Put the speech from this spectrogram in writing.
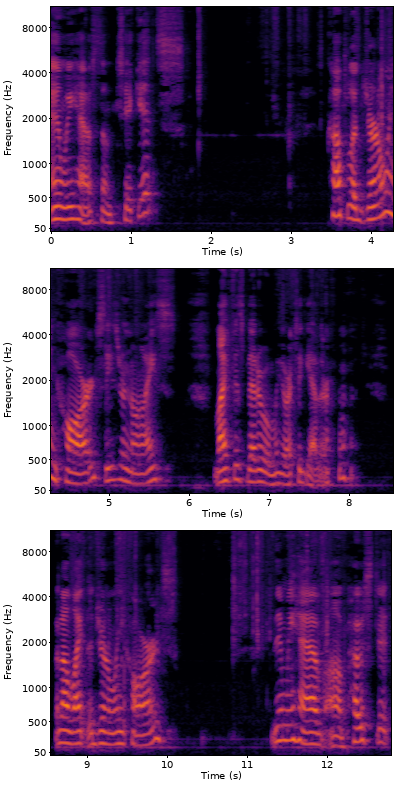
And we have some tickets. A couple of journaling cards. These are nice. Life is better when we are together. but I like the journaling cards. Then we have uh, post-it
